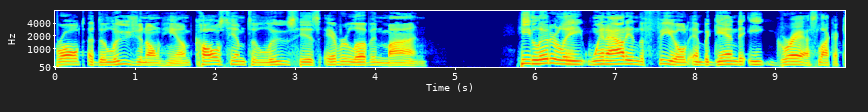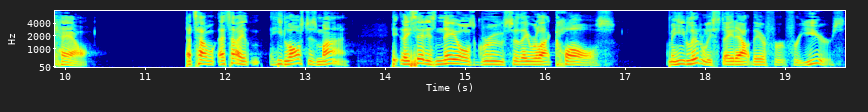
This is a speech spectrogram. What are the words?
brought a delusion on him, caused him to lose his ever loving mind. He literally went out in the field and began to eat grass like a cow. That's how, that's how he, lost his mind. They said his nails grew so they were like claws. I mean, he literally stayed out there for, for years.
